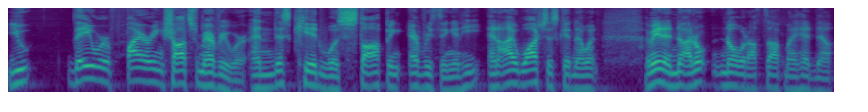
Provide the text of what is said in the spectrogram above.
You, they were firing shots from everywhere, and this kid was stopping everything. And he and I watched this kid, and I went, I made a no- I don't know it off the top of my head now.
